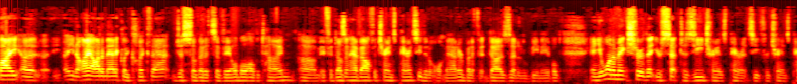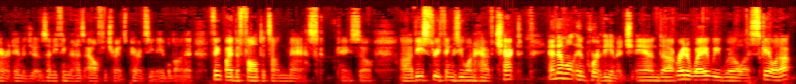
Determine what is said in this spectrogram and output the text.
By uh, you know, I automatically click that just so that it's available all the time. Um, if it doesn't have alpha transparency, then it won't matter. But if it does, then it'll be enabled. And you want to make sure that you're set to Z transparency for transparent images. Anything that has alpha transparency enabled on it. I think by default it's on mask. Okay, so uh, these three things you want to have checked, and then we'll import the image. And uh, right away we will uh, scale it up.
